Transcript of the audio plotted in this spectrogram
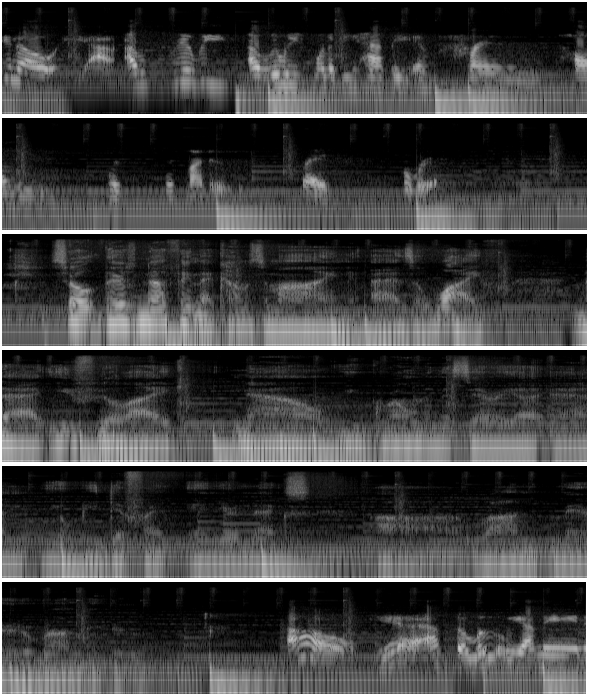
you know, yeah, I really, I really want to be happy and friends, homies with with my dude, like for real. So there's nothing that comes to mind as a wife that you feel like now you've grown in this area and you'll be different in your next uh, run, married or rendezvous. Oh yeah, absolutely. I mean,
